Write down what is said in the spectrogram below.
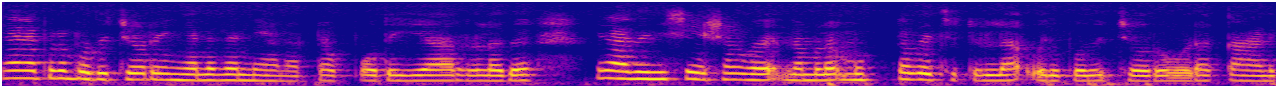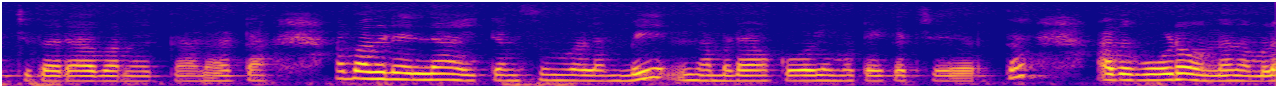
ഞാനെപ്പോഴും പൊതിച്ചോറ് ഇങ്ങനെ തന്നെയാണ് കേട്ടോ പൊതിയാറുള്ളത്. പിന്നെ അതിന് ശേഷം നമ്മൾ മുട്ട വെച്ചിട്ടുള്ള ഒരു പൊതിച്ചോറ് കൂടെ കാണിച്ചു തരാൻ പറഞ്ഞിട്ടാണ് കേട്ടോ. അപ്പോൾ അതിലെല്ലാ ഐറ്റംസും വിളമ്പി നമ്മുടെ ആ കോഴിമുട്ടയൊക്കെ ചേർത്ത് അതുകൂടെ ഒന്ന് നമ്മൾ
